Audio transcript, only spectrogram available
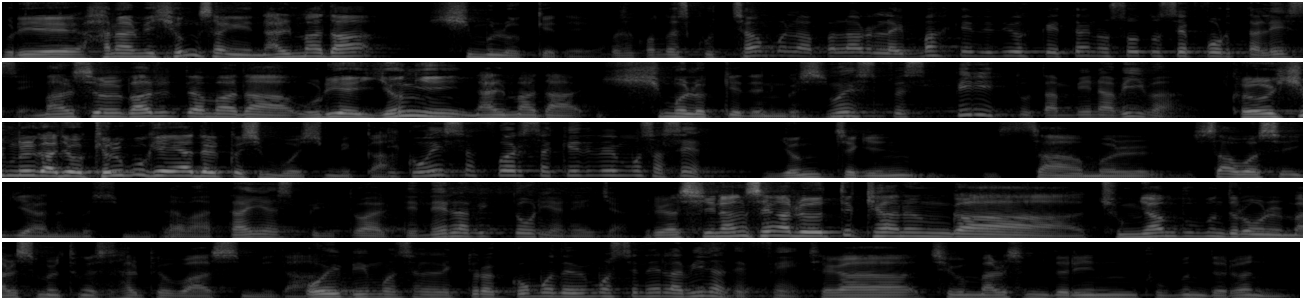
우리의 하나님의 형상이 날마다 힘을 얻게 돼요. Por eso cuando escuchamos la palabra, la imagen de Dios que está en nosotros se fortalece. 말씀을 받을 때마다 우리의 영이 날마다 힘을 얻게 되는 것입니다. Nuestro espíritu también aviva. 그 힘을 가지고 결국 해야 될 것이 무엇입니까? Y con esa fuerza, ¿qué debemos hacer? 영적인 싸움을 싸워서 이기게 하는 것입니다. La batalla espiritual, tener la victoria en ella. 우리가 신앙생활을 어떻게 하는가 중요한 부분들을 오늘 말씀을 통해서 살펴보았습니다. Hoy vimos en la lectura cómo debemos tener la vida de fe. 제가 지금 말씀드린 부분들은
